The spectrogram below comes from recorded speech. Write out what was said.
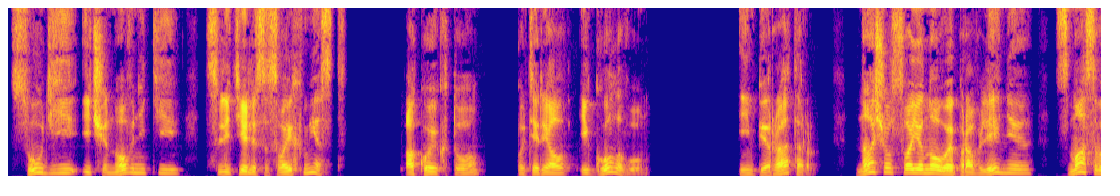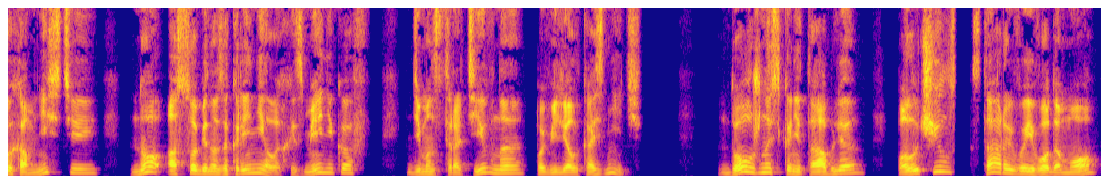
судьи и чиновники слетели со своих мест, а кое-кто потерял и голову. Император начал свое новое правление с массовых амнистий, но особенно закоренелых изменников демонстративно повелел казнить. Должность канетабля получил старый воевода Мо,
